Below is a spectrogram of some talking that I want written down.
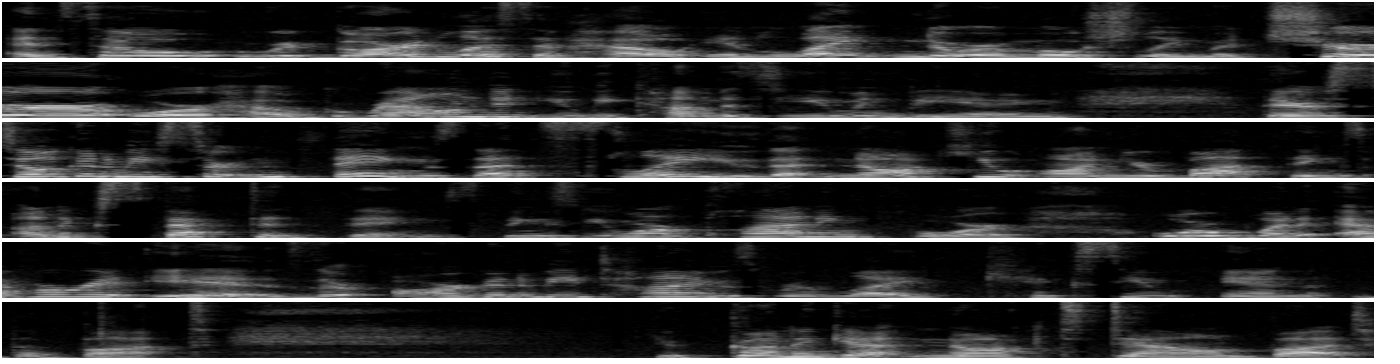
And so, regardless of how enlightened or emotionally mature or how grounded you become as a human being, there's still going to be certain things that slay you, that knock you on your butt, things, unexpected things, things you weren't planning for, or whatever it is. There are going to be times where life kicks you in the butt. You're going to get knocked down, but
